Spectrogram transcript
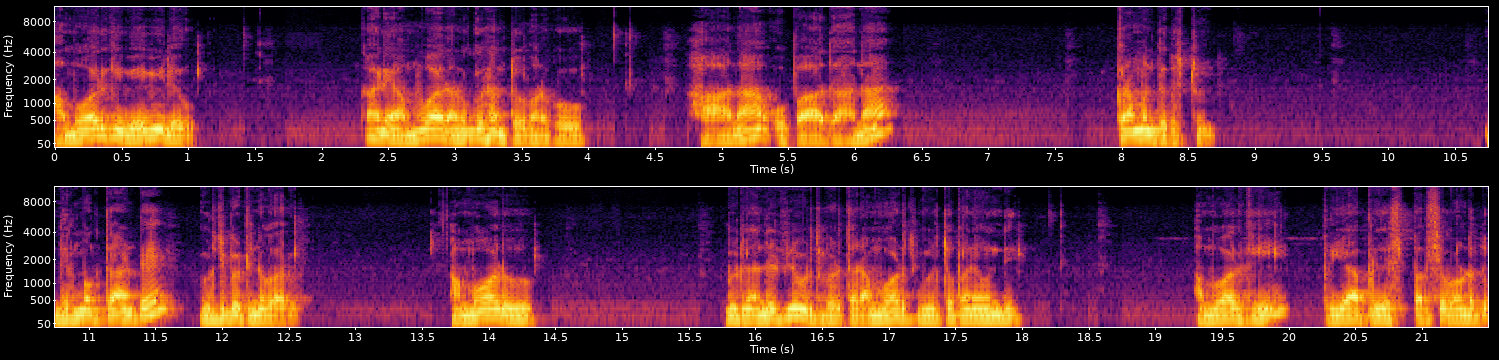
అమ్మవారికి ఇవేవీ లేవు. కానీ అమ్మవారి అనుగ్రహంతో మనకు హాన ఉపాదాన క్రమం తెలుస్తుంది. నిర్ముక్త అంటే విడిచిపెట్టినవారు అమ్మవారు వీటిని అన్నింటినీ విడిచిపెడతారు. అమ్మవారికి వీటితో పనే ఉంది. అమ్మవారికి ప్రియాప్రియ స్పర్శ ఉండదు.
